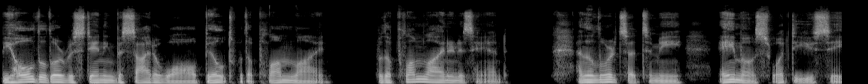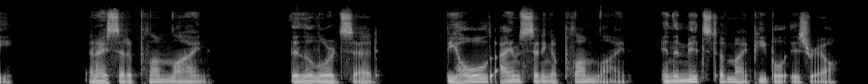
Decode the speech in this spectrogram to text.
Behold, the Lord was standing beside a wall built with a plumb line, with a plumb line in his hand. And the Lord said to me, Amos, what do you see? And I said, A plumb line. Then the Lord said, Behold, I am setting a plumb line in the midst of my people Israel.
